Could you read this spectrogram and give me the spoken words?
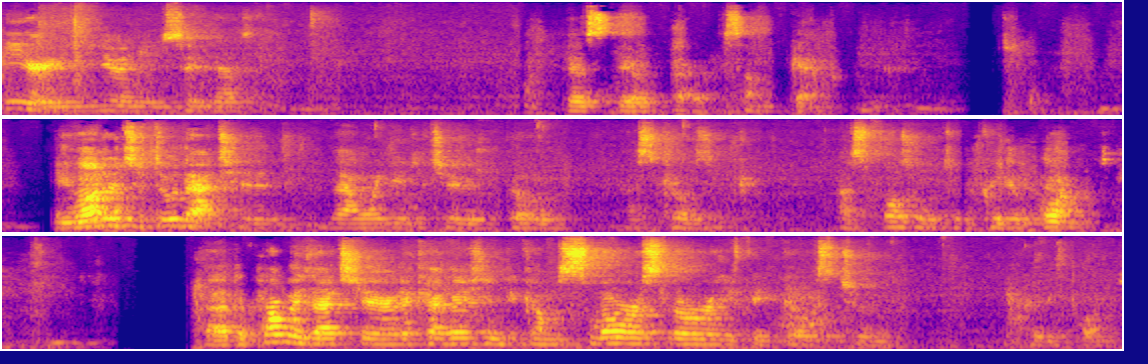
here, even you see that there's still uh, some gap. In order to do that, then we need to go as close as possible to the critical point. Uh, the problem is actually the calculation becomes slower, slower if it goes to critical point.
